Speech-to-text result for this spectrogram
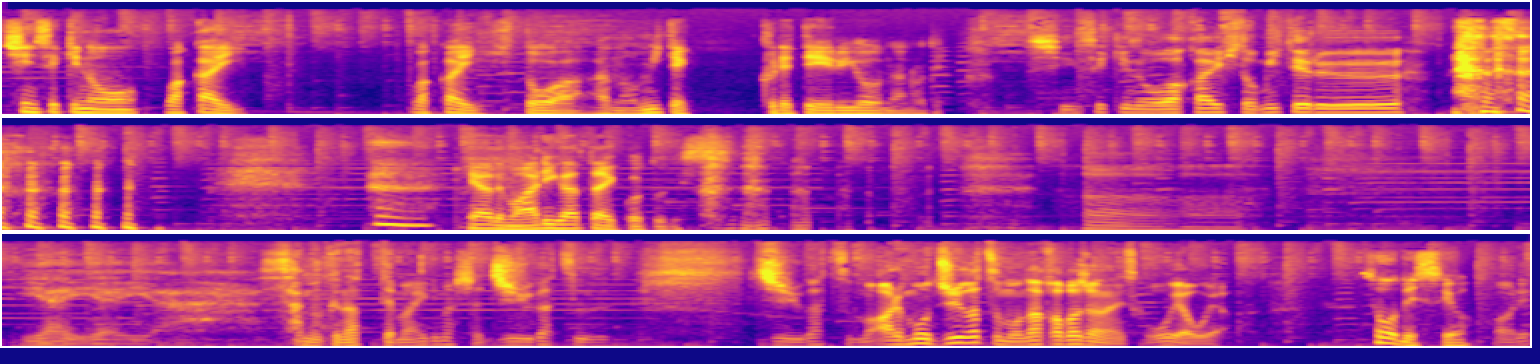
親戚の若い、若い人はあの見てくれているようなので。親戚の若い人見てる いや、でもありがたいことです。はあいやいやいや寒くなってまいりました10月10月もあれもう10月も半ばじゃないですかおやおやそうですよ。あれ？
